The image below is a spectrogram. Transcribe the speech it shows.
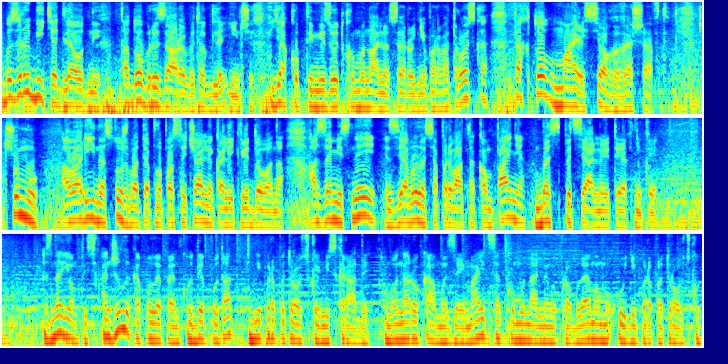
Безробіття для одних та добрий заробіток для інших. Як оптимізують комунальну сферу Дніпропетровська та хто має з цього гешефт? Чому аварійна служба теплопостачальника ліквідована, а замість неї з'явилася приватна компанія без спеціальної техніки? Знайомтесь, Анжелика Пилипенко, депутат Дніпропетровської міськради. Вона роками займається комунальними проблемами у Дніпропетровську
